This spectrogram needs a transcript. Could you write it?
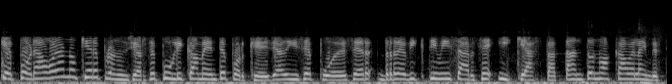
que por ahora no quiere pronunciarse públicamente porque ella dice puede ser revictimizarse y que hasta tanto no acabe la investigación,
